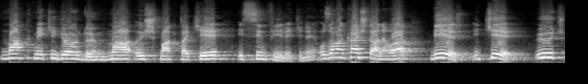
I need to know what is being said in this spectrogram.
mak meki gördüm. Ma, ış, maktaki isim fiil ekini. O zaman kaç tane var? 1, 2, 3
